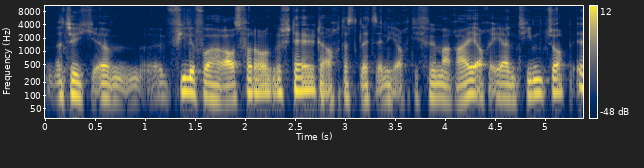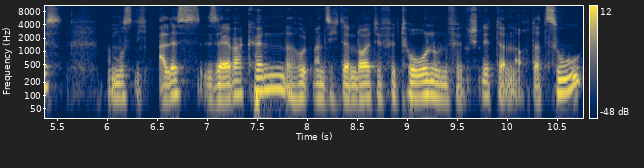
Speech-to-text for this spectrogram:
natürlich ähm, viele vor Herausforderungen gestellt, auch dass letztendlich auch die Filmerei auch eher ein Teamjob ist. Man muss nicht alles selber können, da holt man sich dann Leute für Ton und für den Schnitt dann auch dazu.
